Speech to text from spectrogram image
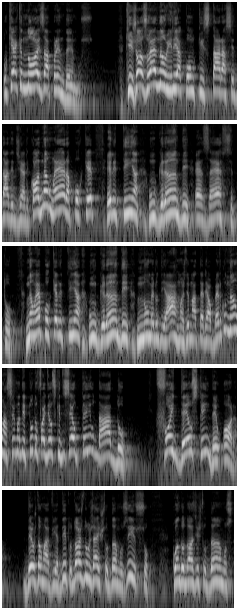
O que é que nós aprendemos? Que Josué não iria conquistar a cidade de Jericó, não era porque ele tinha um grande exército, não é porque ele tinha um grande número de armas, de material bélico, não, acima de tudo foi Deus que disse: Eu tenho dado. Foi Deus quem deu. Ora, Deus não havia dito, nós não já estudamos isso? Quando nós estudamos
